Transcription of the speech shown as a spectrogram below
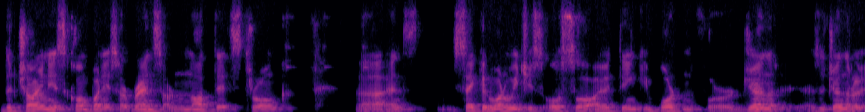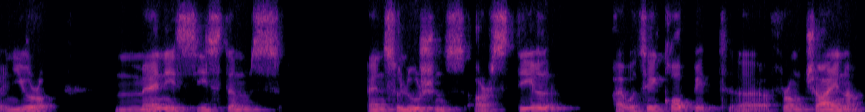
the Chinese companies or brands are not that strong. Uh, and second one, which is also, I think, important for as a general in Europe, many systems and solutions are still, I would say, copied uh, from China.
